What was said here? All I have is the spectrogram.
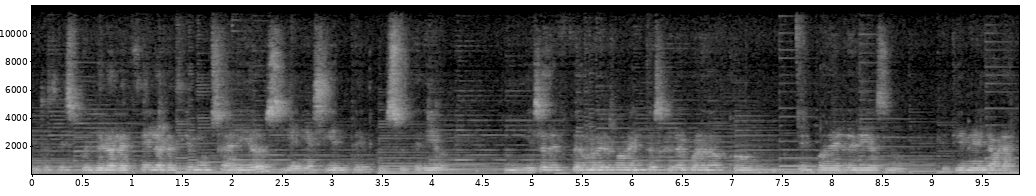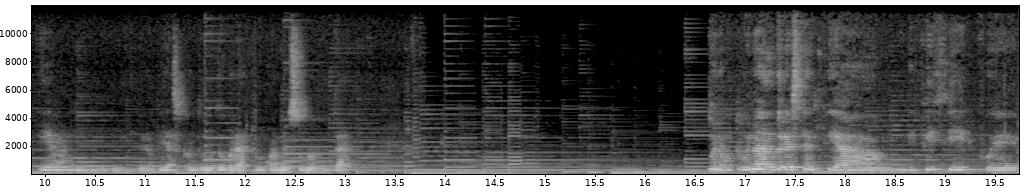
Entonces pues yo lo recé, lo recé mucho a Dios y al día siguiente pues sucedió. Y eso fue uno de los momentos que recuerdo con el poder de Dios, ¿no? que tiene en la oración y, y te lo pidas con todo tu corazón cuando es su voluntad. Bueno, tuve una adolescencia difícil, fui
